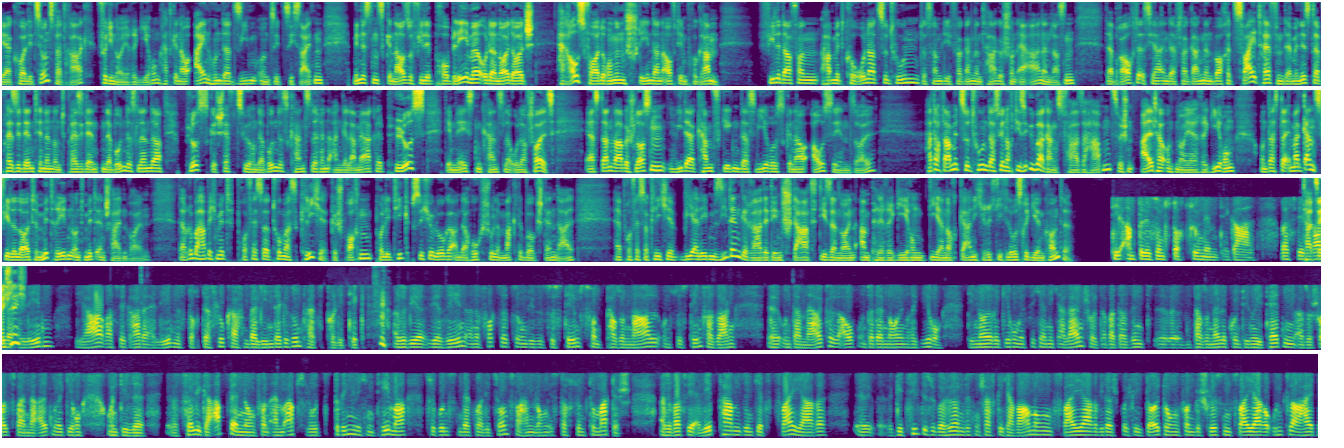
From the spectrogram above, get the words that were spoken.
Der Koalitionsvertrag für die neue Regierung hat genau 177 Seiten. Mindestens genauso viele Probleme oder neudeutsch Herausforderungen stehen dann auf dem Programm. Viele davon haben mit Corona zu tun, das haben die vergangenen Tage schon erahnen lassen. Da brauchte es ja in der vergangenen Woche zwei Treffen der Ministerpräsidentinnen und Präsidenten der Bundesländer plus geschäftsführender Bundeskanzlerin Angela Merkel plus dem nächsten Kanzler Olaf Scholz. Erst dann war beschlossen, wie der Kampf gegen das Virus genau aussehen soll. Hat auch damit zu tun, dass wir noch diese Übergangsphase haben zwischen alter und neuer Regierung und dass da immer ganz viele Leute mitreden und mitentscheiden wollen. Darüber habe ich mit Professor Thomas Kliche gesprochen, Politikpsychologe an der Hochschule Magdeburg-Stendal. Herr Professor Kliche, wie erleben Sie denn gerade den Start dieser neuen Ampelregierung, die ja noch gar nicht richtig losregieren konnte? Die Ampel ist uns doch zunehmend egal. Was wir gerade erleben, ja, was wir gerade erleben, ist doch der Flughafen Berlin der Gesundheitspolitik. Also wir, wir sehen eine Fortsetzung dieses Systems von Personal- und Systemversagen äh, unter Merkel, auch unter der neuen Regierung. Die neue Regierung ist sicher nicht allein schuld, aber da sind äh, personelle Kontinuitäten, also Scholz war in der alten Regierung und diese äh, völlige Abwendung von einem absolut dringlichen Thema zugunsten der Koalitionsverhandlungen ist doch symptomatisch. Also was wir erlebt haben, sind jetzt zwei Jahre äh, gezieltes Überhören wissenschaftlicher Warnungen, zwei Jahre widersprüchlich Deutungen von Beschlüssen, zwei Jahre Unklarheit,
